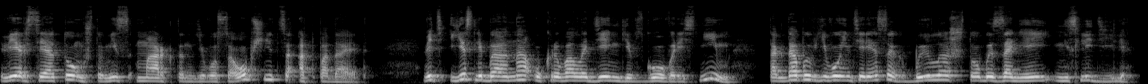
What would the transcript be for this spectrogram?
версия о том, что мисс Марктон его сообщница, отпадает. Ведь если бы она укрывала деньги в сговоре с ним, тогда бы в его интересах было, чтобы за ней не следили.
